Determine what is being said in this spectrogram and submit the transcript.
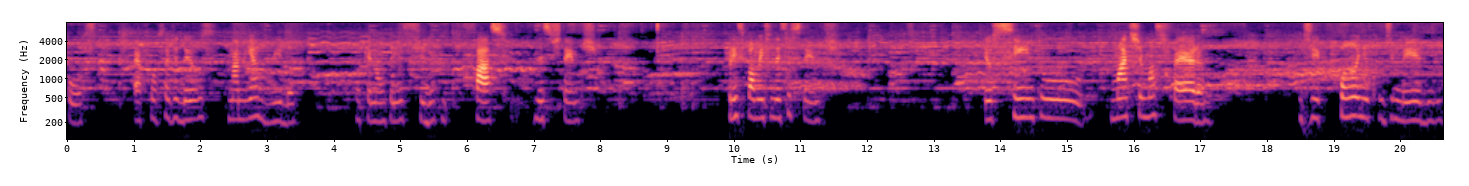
força, é a força de Deus na minha vida, porque não tem sido fácil nesses tempos, principalmente nesses tempos. Eu sinto uma atmosfera de pânico, de medo,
